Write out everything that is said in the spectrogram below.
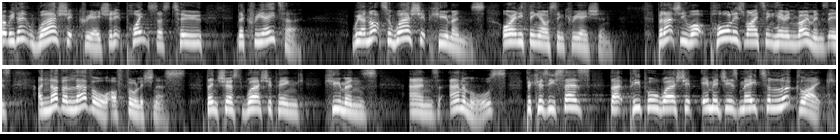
But we don't worship creation, it points us to the Creator. We are not to worship humans or anything else in creation. But actually, what Paul is writing here in Romans is another level of foolishness than just worshipping humans and animals because he says that people worship images made to look like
